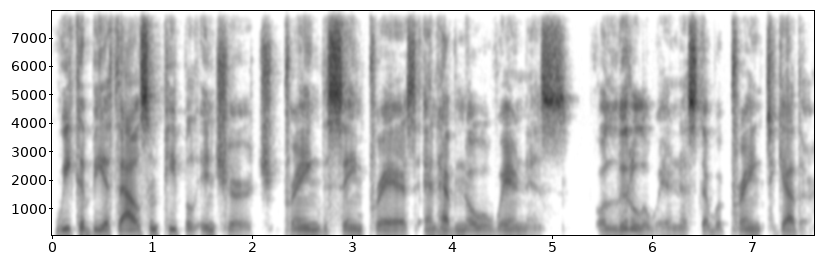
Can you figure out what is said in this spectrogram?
we could be a thousand people in church praying the same prayers and have no awareness or little awareness that we're praying together.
